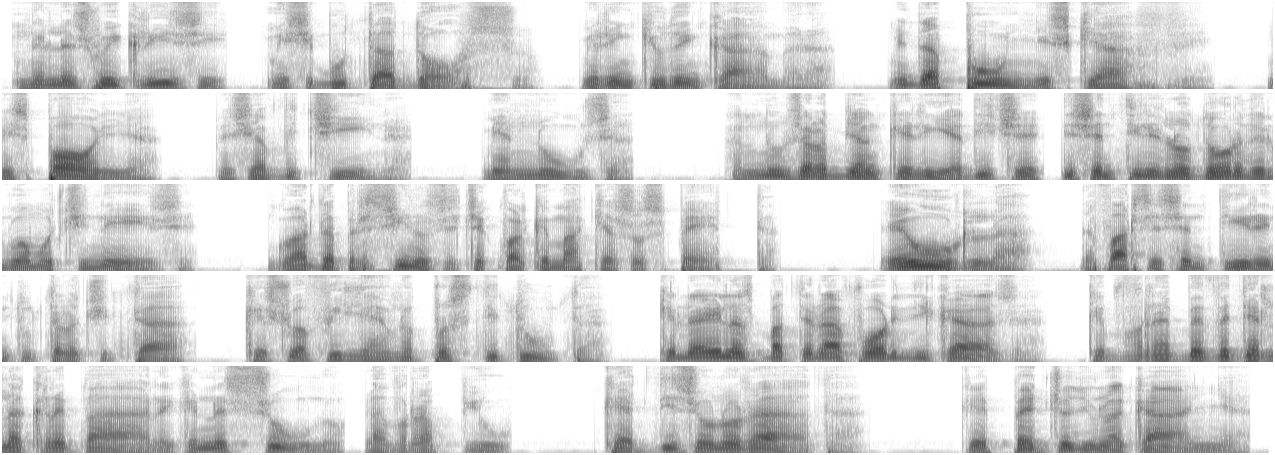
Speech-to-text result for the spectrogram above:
Nelle sue crisi mi si butta addosso, mi rinchiude in camera, mi dà pugni, schiaffi, mi spoglia, mi si avvicina, mi annusa, annusa la biancheria, dice di sentire l'odore dell'uomo cinese, guarda persino se c'è qualche macchia sospetta e urla da farsi sentire in tutta la città che sua figlia è una prostituta, che lei la sbatterà fuori di casa, che vorrebbe vederla crepare, che nessuno l'avrà più, che è disonorata, che è peggio di una cagna.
